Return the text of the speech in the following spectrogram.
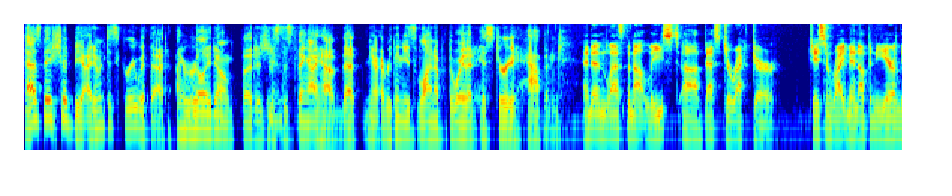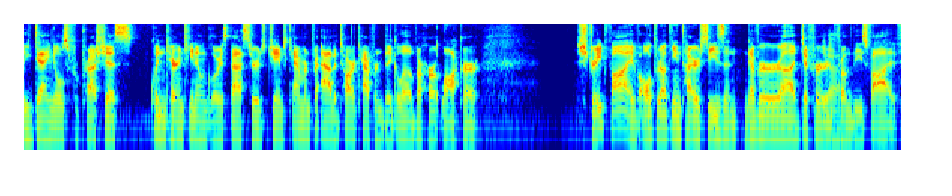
As they should be. I don't disagree with that. I really don't. But it's just Yeah. this thing I have that you know everything needs to line up with the way that history happened. And then last but not least, uh, best director. Jason Reitman up in the air, Lee Daniels for Precious, Quentin Tarantino and Glorious Bastards, James Cameron for Avatar, Kathryn Bigelow for Hurt Locker. Straight five all throughout the entire season. Never uh, differed Yeah. from these five.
